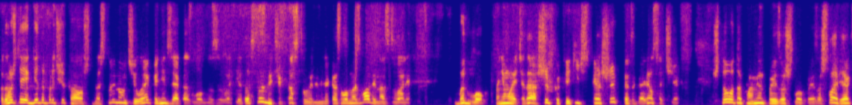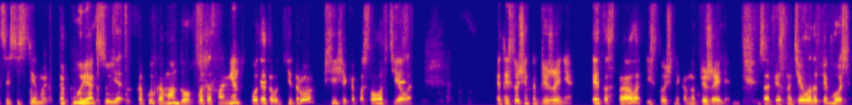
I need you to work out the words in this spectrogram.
Потому что я где-то прочитал, что достойного человека нельзя козлом называть. Я достойный человек, достойный. Меня козлом назвали, назвали. Бэдлог. Понимаете, да, ошибка, критическая ошибка, загорелся чек. Что в этот момент произошло? Произошла реакция системы. Какую реакцию, я, какую команду в этот момент вот это вот ядро психика послала в тело? Это источник напряжения. Это стало источником напряжения. Соответственно, тело напряглось.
